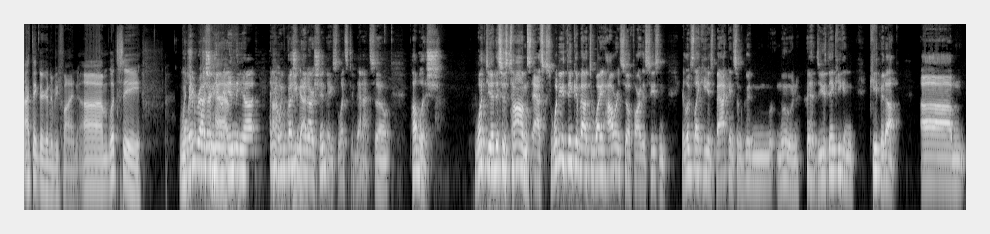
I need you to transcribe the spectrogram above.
I think they're going to be fine. Um, let's see. Would Well, we you rather have? in the uh, hang on, Oh, we have a question in it. our shindig, so let's do that. So publish. What do you, this is Tom's asks, what do you think about Dwight Howard so far this season? It looks like he is back in some good moon. do you think he can keep it up? Um,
